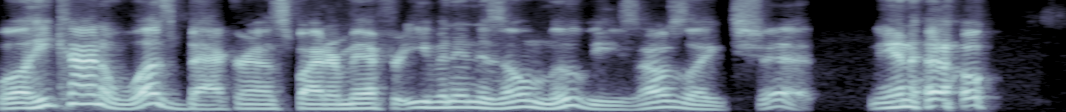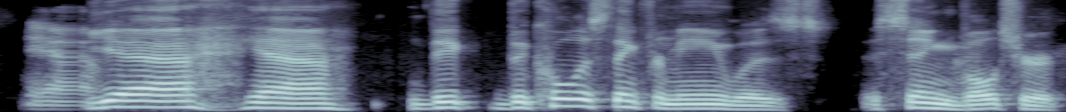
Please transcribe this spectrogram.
well, he kind of was background Spider Man for even in his own movies. I was like, shit, you know? Yeah. Yeah, yeah. The the coolest thing for me was seeing Vulture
